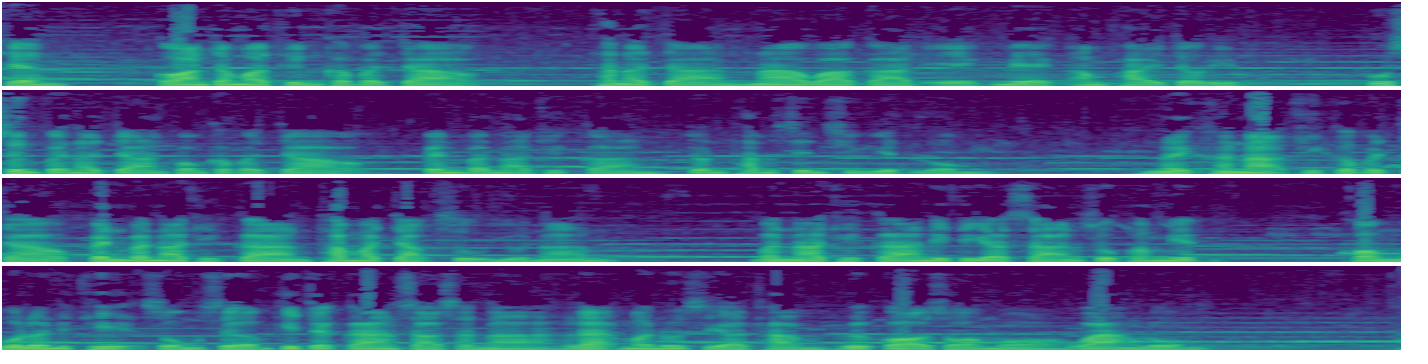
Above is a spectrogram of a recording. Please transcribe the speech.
เช่น ก่อนจะมาถึงข้าพเจ้า ท่านอาจารย์นาวากาศเอกเมฆอัมภัยจริตผู้ซึ่งเป็นอาจารย์ของข้าพเจ้า เป็นบรรณาธิการจนท่านสิ้นชีวิตลง ในขณะที่ข้าพเจ้าเป็นบรรณาธิการธรรมจักสุอยู่นั้น บรรณาธิการนิตยสารสุภมิตร ของมูลนิธิส่งเสริมกิจการศาสนาและมนุษยธรรม หรือกอสอมอว่างลง ท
